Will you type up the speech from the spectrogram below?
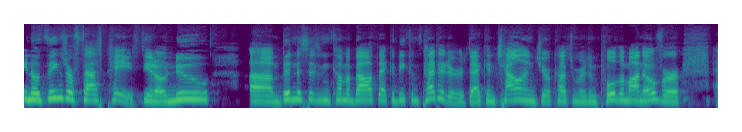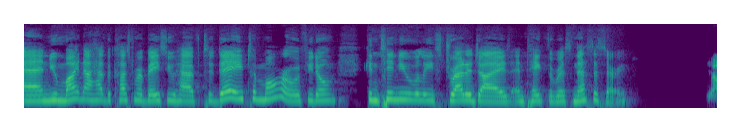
you know, things are fast paced. You know, new um, businesses can come about that can be competitors that can challenge your customers and pull them on over. And you might not have the customer base you have today tomorrow if you don't continually strategize and take the risk necessary. Yeah,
